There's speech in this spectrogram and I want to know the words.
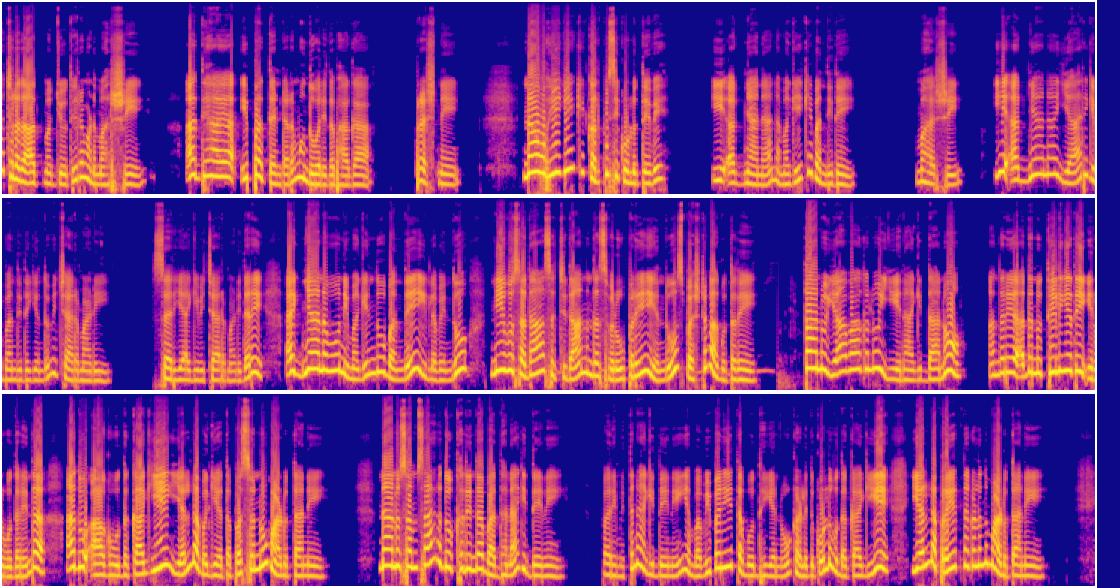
ಅರುಣಾಚಲದ ಆತ್ಮಜ್ಯೋತಿ ರಮಣ ಮಹರ್ಷಿ. ಅಧ್ಯಾಯ ಇಪ್ಪತ್ತೆಂಟರ ಮುಂದುವರಿದ ಭಾಗ. ಪ್ರಶ್ನೆ, ನಾವು ಹೀಗೇಕೆ ಕಲ್ಪಿಸಿಕೊಳ್ಳುತ್ತೇವೆ? ಈ ಅಜ್ಞಾನ ನಮಗೇಕೆ ಬಂದಿದೆ? ಮಹರ್ಷಿ, ಈ ಅಜ್ಞಾನ ಯಾರಿಗೆ ಬಂದಿದೆ ಎಂದು ವಿಚಾರ ಮಾಡಿ. ಸರಿಯಾಗಿ ವಿಚಾರ ಮಾಡಿದರೆ ಅಜ್ಞಾನವು ನಿಮಗೆಂದೂ ಬಂದೇ ಇಲ್ಲವೆಂದು ನೀವು ಸದಾ ಸಚ್ಚಿದಾನಂದ ಸ್ವರೂಪರೇ ಎಂದು ಸ್ಪಷ್ಟವಾಗುತ್ತದೆ. ತಾನು ಯಾವಾಗಲೂ ಏನಾಗಿದ್ದಾನೋ ಅಂದರೆ ಅದನ್ನು ತಿಳಿಯದೇ ಇರುವುದರಿಂದ ಅದು ಆಗುವುದಕ್ಕಾಗಿಯೇ ಎಲ್ಲ ಬಗೆಯ ತಪಸ್ಸನ್ನೂ ಮಾಡುತ್ತಾನೆ. ನಾನು ಸಂಸಾರ ದುಃಖದಿಂದ ಬದ್ಧನಾಗಿದ್ದೇನೆ, ಪರಿಮಿತನಾಗಿದ್ದೇನೆ ಎಂಬ ವಿಪರೀತ ಬುದ್ಧಿಯನ್ನು ಕಳೆದುಕೊಳ್ಳುವುದಕ್ಕಾಗಿಯೇ ಎಲ್ಲ ಪ್ರಯತ್ನಗಳನ್ನು ಮಾಡುತ್ತಾನೆ.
